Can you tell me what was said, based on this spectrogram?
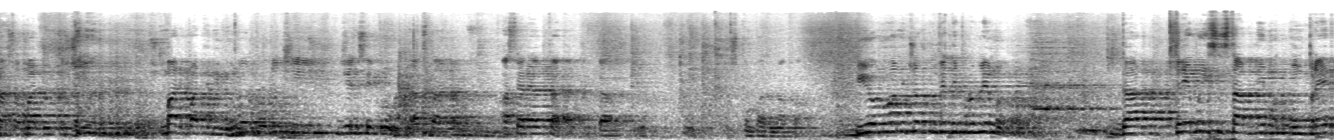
ca să mai ducă și mare parte din bunuri produc și agenții economice. Asta, asta e realitatea. Ca, și comparăm acum. Eu nu am nicio fel de problemă. Dar trebuie să stabilim un preț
